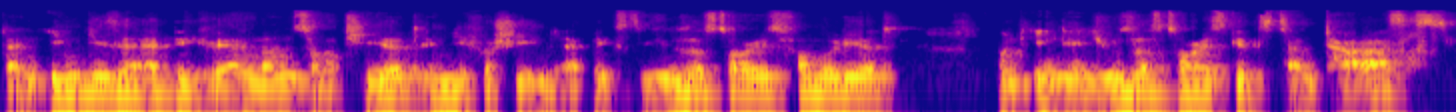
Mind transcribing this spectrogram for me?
Dann in dieser Epic werden dann sortiert in die verschiedenen Epics die User Stories formuliert. Und in den User Stories gibt es dann Tasks.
